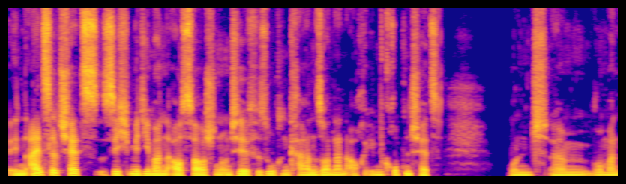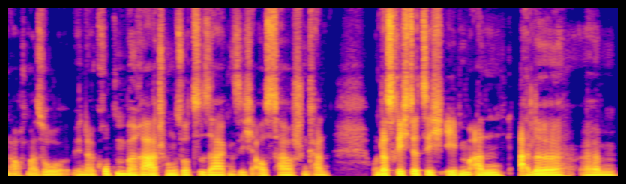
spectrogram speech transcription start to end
in Einzelchats sich mit jemandem austauschen und Hilfe suchen kann, sondern auch eben Gruppenchats und ähm, wo man auch mal so in der Gruppenberatung sozusagen sich austauschen kann. Und das richtet sich eben an alle, ähm,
